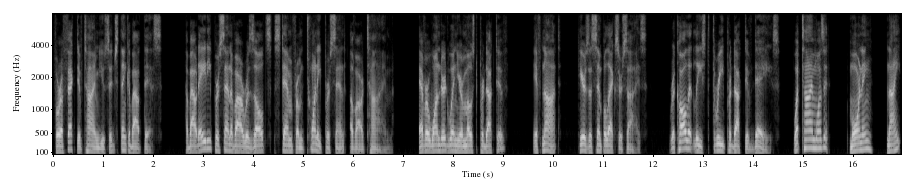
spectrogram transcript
For effective time usage, think about this. About 80% of our results stem from 20% of our time. Ever wondered when you're most productive? If not, here's a simple exercise. Recall at least three productive days. What time was it? Morning? Night?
